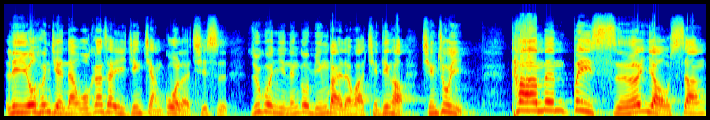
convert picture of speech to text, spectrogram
理由很简单，我刚才已经讲过了。其实，如果你能够明白的话，请听好，请注意，他们被蛇咬伤，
